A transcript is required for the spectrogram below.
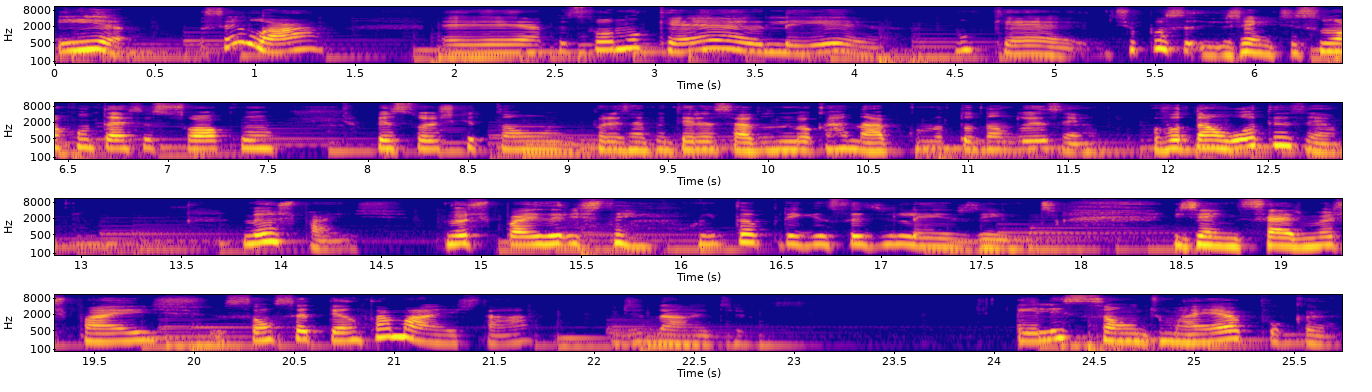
E, sei lá, é, a pessoa não quer ler, não quer. Tipo, gente, isso não acontece só com pessoas que estão, por exemplo, interessadas no meu cardápio, como eu estou dando o exemplo. Eu vou dar um outro exemplo. Meus pais. Meus pais, eles têm muita preguiça de ler, gente. Gente, sério, meus pais são 70 a mais, tá? De idade. Eles são de uma época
